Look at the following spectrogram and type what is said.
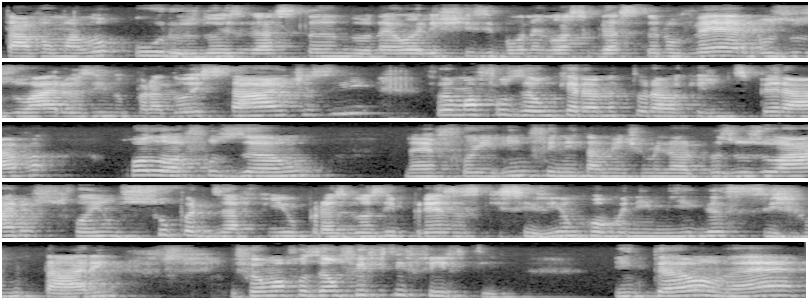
tava uma loucura, os dois gastando, né? O LX e bom negócio gastando verbo, os usuários indo para dois sites, e foi uma fusão que era natural, que a gente esperava. Rolou a fusão, né? Foi infinitamente melhor para os usuários, foi um super desafio para as duas empresas que se viam como inimigas se juntarem, e foi uma fusão 50-50. Então, né?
